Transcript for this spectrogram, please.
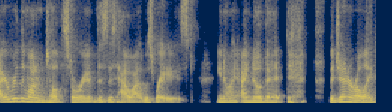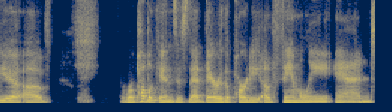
I really wanted to tell the story of this is how I was raised. You know, I, I know that the general idea of Republicans is that they're the party of family and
